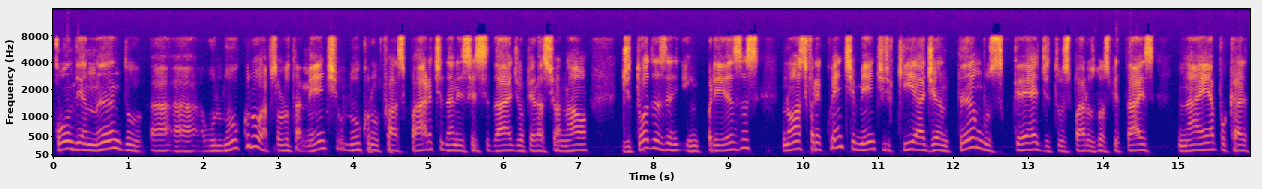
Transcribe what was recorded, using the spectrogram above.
condenando a, a, o lucro, absolutamente. O lucro faz parte da necessidade operacional de todas as empresas. Nós frequentemente que adiantamos créditos para os hospitais na época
